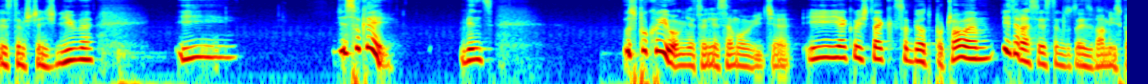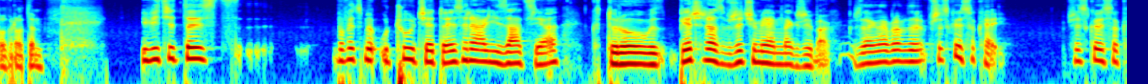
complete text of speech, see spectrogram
jestem szczęśliwy i jest okej. Okay. Więc uspokoiło mnie to niesamowicie. I jakoś tak sobie odpocząłem i teraz jestem tutaj z wami z powrotem. I wiecie, to jest powiedzmy uczucie, to jest realizacja, którą pierwszy raz w życiu miałem na grzybach. Że tak naprawdę wszystko jest okej. Okay wszystko jest ok,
